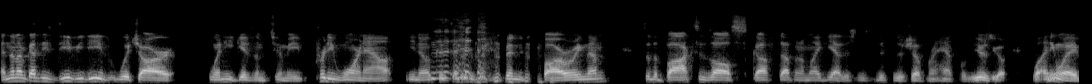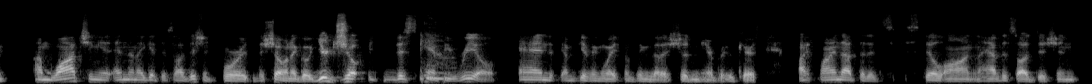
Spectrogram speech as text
And then I've got these DVDs, which are when he gives them to me, pretty worn out, you know, because everybody's been borrowing them. So the box is all scuffed up, and I'm like, yeah, this is this is a show from a handful of years ago. Well, anyway, I'm watching it, and then I get this audition for the show, and I go, "You're jo- This can't be real." And I'm giving away something that I shouldn't here, but who cares? I find out that it's still on, and I have this audition.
